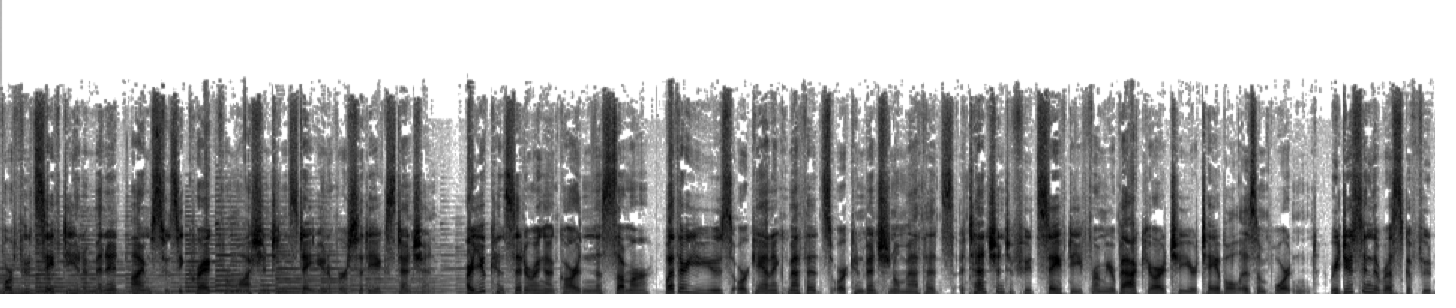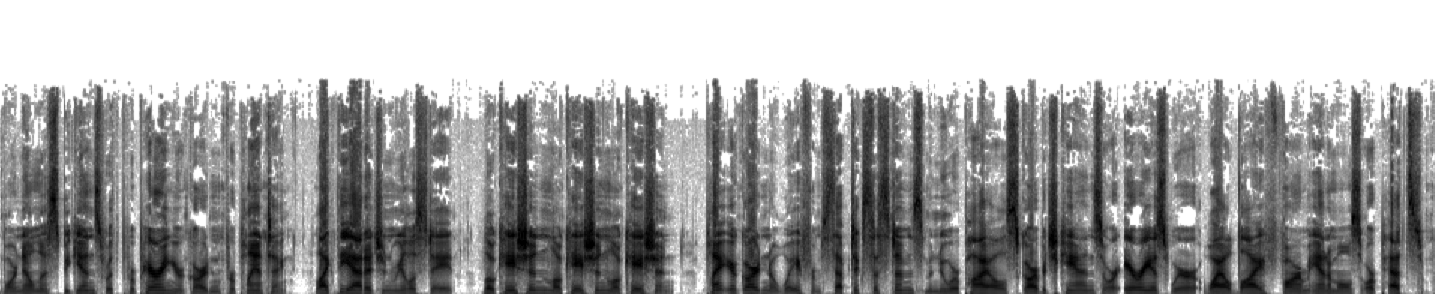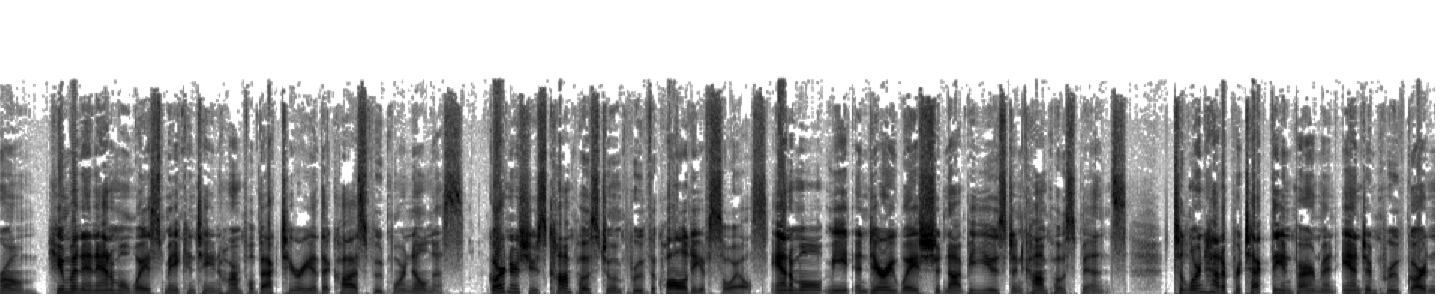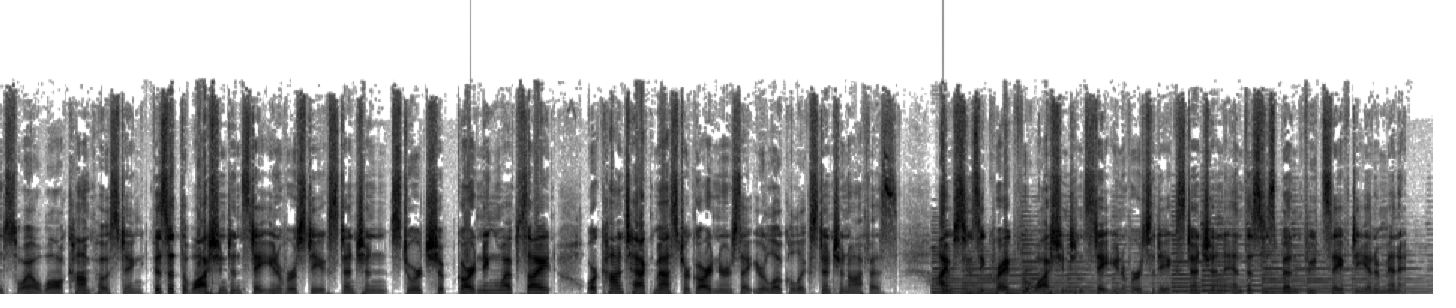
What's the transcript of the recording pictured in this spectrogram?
For Food Safety in a Minute, I'm Susie Craig from Washington State University Extension. Are you considering a garden this summer? Whether you use organic methods or conventional methods, attention to food safety from your backyard to your table is important. Reducing the risk of foodborne illness begins with preparing your garden for planting. Like the adage in real estate, location, location, location. Plant your garden away from septic systems, manure piles, garbage cans, or areas where wildlife, farm animals, or pets roam. Human and animal waste may contain harmful bacteria that cause foodborne illness. Gardeners use compost to improve the quality of soils. Animal, meat, and dairy waste should not be used in compost bins. To learn how to protect the environment and improve garden soil while composting, visit the Washington State University Extension Stewardship Gardening website or contact Master Gardeners at your local Extension office. I'm Susie Craig for Washington State University Extension, and this has been Food Safety in a Minute.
